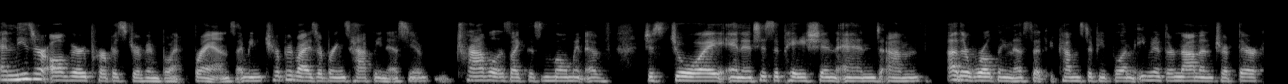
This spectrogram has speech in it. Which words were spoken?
And these are all very purpose driven brands. I mean, TripAdvisor brings happiness, you know, travel is like this moment of just joy and anticipation and um, otherworldliness that comes to people. And even if they're not on a trip, they're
